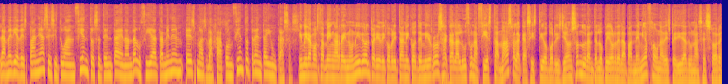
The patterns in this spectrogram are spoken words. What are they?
la media de España se sitúa en 170, en Andalucía también es más baja, con 131 casos. Y miramos también a Reino Unido, el periódico británico The Mirror saca a la luz una fiesta más a la que asistió Boris Johnson durante lo peor de la pandemia. Fue una despedida de un asesor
